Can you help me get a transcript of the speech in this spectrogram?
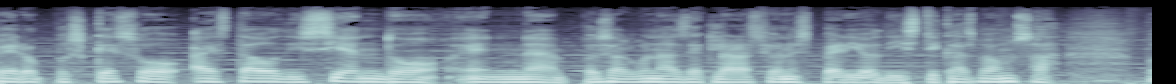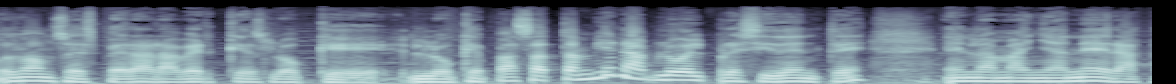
pero pues que eso ha estado diciendo en eh, pues algunas declaraciones periodísticas. Vamos a pues vamos a esperar a ver qué es lo que lo que pasa. También habló el presidente en la mañanera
